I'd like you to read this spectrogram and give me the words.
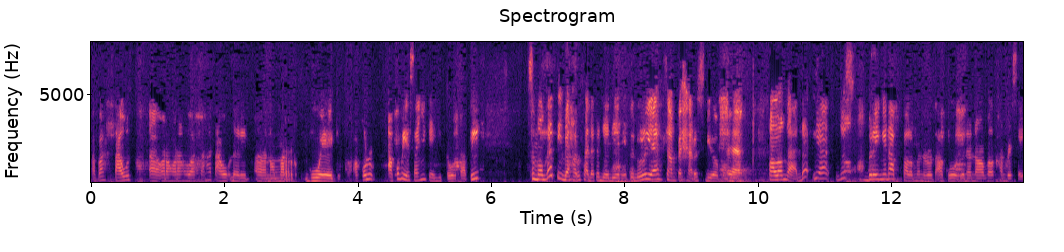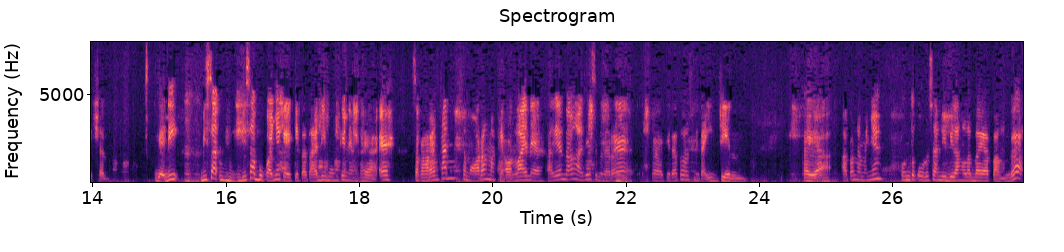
apa tahu uh, orang-orang luar sana tahu dari uh, nomor gue gitu. Aku aku biasanya kayak gitu. Tapi semoga tidak harus ada kejadian itu dulu ya sampai harus diomongin. Yeah. kalau nggak ada ya just bring it up kalau menurut aku in a normal conversation jadi hmm. bisa bisa bukannya kayak kita tadi mungkin yang kayak eh sekarang kan semua orang pakai online ya kalian tahu nggak sih sebenarnya kita tuh harus minta izin kayak apa namanya untuk urusan dibilang lebay apa enggak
